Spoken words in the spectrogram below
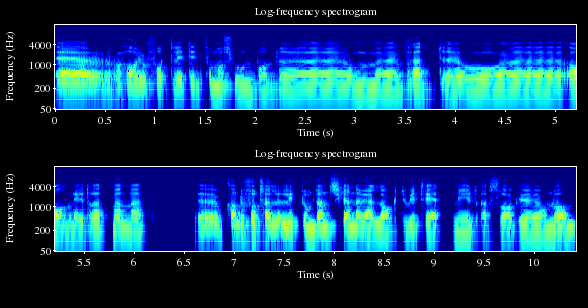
Jeg har jo fått litt informasjon både om eh, bredde og eh, annen idrett. Men eh, kan du fortelle litt om den generelle aktiviteten i idrettslaget om dagen?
